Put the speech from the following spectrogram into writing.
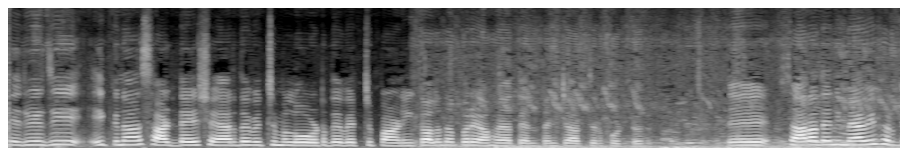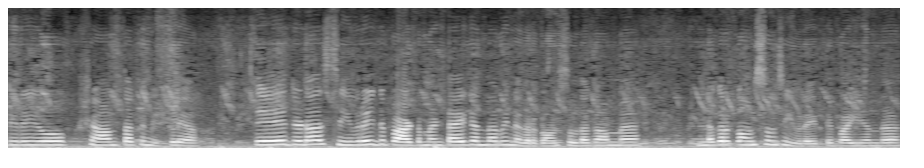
ਤੇਜਵੀਰ ਜੀ ਇੱਕ ਨਾ ਸਾਡੇ ਸ਼ਹਿਰ ਦੇ ਵਿੱਚ ਮਲੋਟ ਦੇ ਵਿੱਚ ਪਾਣੀ ਕੱਲ ਦਾ ਭਰਿਆ ਹੋਇਆ 3-3 4-4 ਫੁੱਟ। ਤੇ ਸਾਰਾ ਦਿਨ ਹੀ ਮੈਂ ਵੀ ਫਿਰਦੀ ਰਹੀ ਉਹ ਸ਼ਾਮ ਤੱਕ ਨਿਕਲਿਆ। ਤੇ ਜਿਹੜਾ ਸੀਵਰੇਜ ਡਿਪਾਰਟਮੈਂਟ ਆ ਇਹ ਕਹਿੰਦਾ ਵੀ ਨਗਰ ਕੌਂਸਲ ਦਾ ਕੰਮ ਹੈ। ਨਗਰ ਕੌਂਸਲ ਸੀਵਰੇਜ ਤੇ ਪਾਈ ਜਾਂਦਾ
